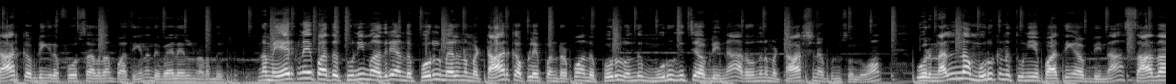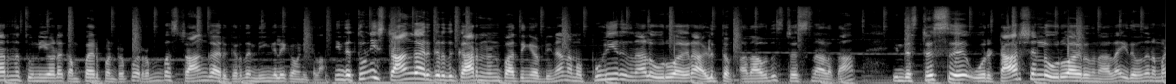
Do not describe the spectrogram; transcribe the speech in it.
டார்க் அப்படிங்கிற ஃபோர்ஸால தான் பார்த்தீங்கன்னா இந்த வேலையெல்லாம் நடந்துட்டு இருக்கு. நம்ம ஏற்கனவே பார்த்த துணி மாதிரி அந்த பொருள் மேலே நம்ம டார்க் அப்ளை பண்ணுறப்போ அந்த பொருள் வந்து முருகுச்சு அப்படின்னா அதை வந்து நம்ம டார்ஷன் அப்படின்னு சொல்லுவோம். ஒரு நல்லா முறுக்குன துணியை பார்த்தீங்க அப்படின்னா சாதாரண துணியோட கம்பேர் பண்ணுறப்போ ரொம்ப ஸ்ட்ராங்காக இருக்கிறத நீங்களே கவனிக்கலாம். இந்த துணி ஸ்ட்ராங்காக இருக்கிறதுக்கு காரணம் என்னன்னு பார்த்தீங்க அப்படின்னா நம்ம புளியறதுனால உருவாகிற அழுத்தம் அதாவது ஸ்ட்ரெஸ்னால தான் இந்த ஸ்ட்ரெஸ்ஸு ஒரு டார்ஷனில் உருவாகிறதுனால இதை வந்து நம்ம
